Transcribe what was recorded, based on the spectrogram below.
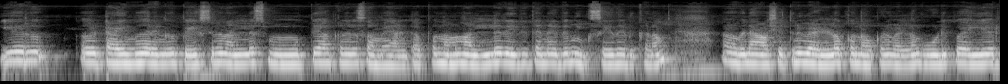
ഈ ഒരു ടൈം പറയുന്നത് പേസ്റ്റിന് നല്ല സ്മൂത്തി ആക്കുന്ന ഒരു സമയമാണ് കേട്ടോ അപ്പോൾ നമ്മൾ നല്ല രീതിയിൽ തന്നെ ഇത് മിക്സ് ചെയ്തെടുക്കണം. അതിന് ആവശ്യത്തിന് വെള്ളമൊക്കെ നോക്കണം. വെള്ളം കൂടിപ്പോയി. ഈ ഒരു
